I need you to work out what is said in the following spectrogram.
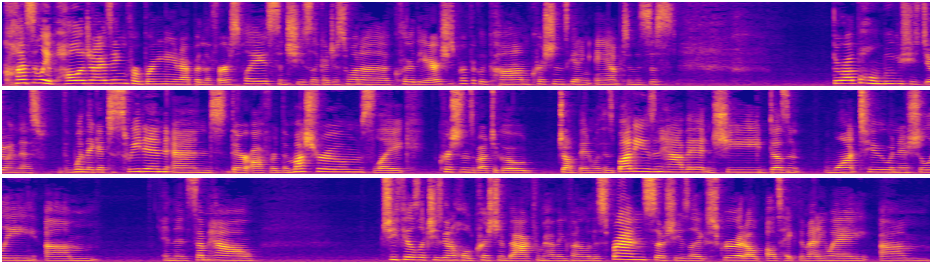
constantly apologizing for bringing it up in the first place and she's like i just want to clear the air she's perfectly calm christian's getting amped and it's just throughout the whole movie she's doing this when they get to sweden and they're offered the mushrooms like christian's about to go jump in with his buddies and have it and she doesn't want to initially um, and then somehow she feels like she's going to hold Christian back from having fun with his friends, so she's like, "Screw it, I'll I'll take them anyway." Um,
